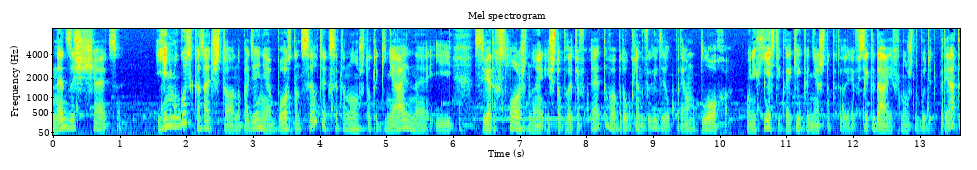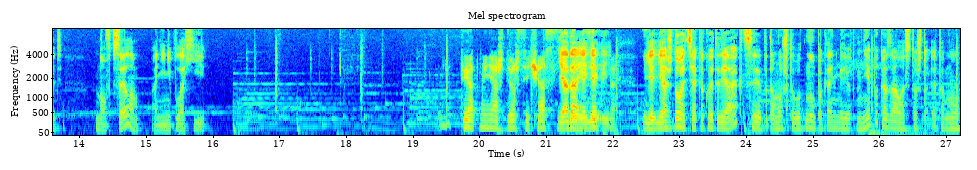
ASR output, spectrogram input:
Нет защищается. я не могу сказать, что нападение Бостон Селтикс это ну что-то гениальное и сверхсложное, и что против этого Бруклин выглядел прям плохо. У них есть игроки, конечно, которые всегда их нужно будет прятать, но в целом они неплохие. Ты от меня ждешь сейчас. Я да, я, я, я, я жду от тебя какой-то реакции, потому что вот, ну, по крайней мере, вот мне показалось то, что это, ну,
